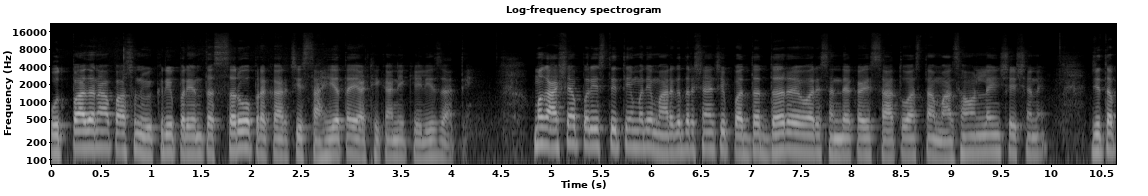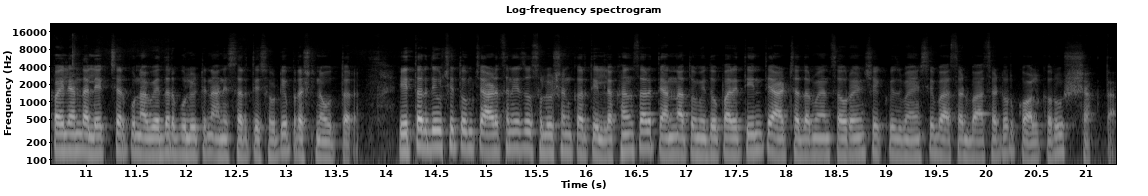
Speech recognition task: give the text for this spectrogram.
उत्पादनापासून विक्रीपर्यंत सर्व प्रकारची सहाय्यता या ठिकाणी केली जाते. मग अशा परिस्थितीमध्ये मार्गदर्शनाची पद्धत दर रविवारी संध्याकाळी सात वाजता माझा ऑनलाईन सेशन आहे. जिथं पहिल्यांदा लेक्चर पुन्हा वेदर बुलेटिन आणि सरते शेवटी प्रश्न उत्तर. इतर दिवशी तुमच्या अडचणीचं सोल्युशन करतील लखन सर त्यांना तुम्ही दुपारी तीन ते आठच्या दरम्यान चौऱ्याऐंशी एकवीस ब्याऐंशी बासष्ट बासष्टवर कॉल करू शकता.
